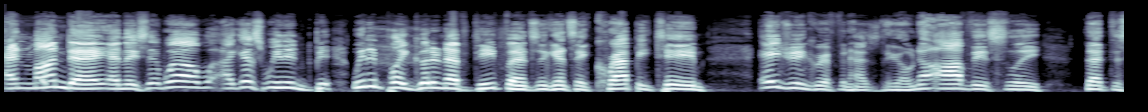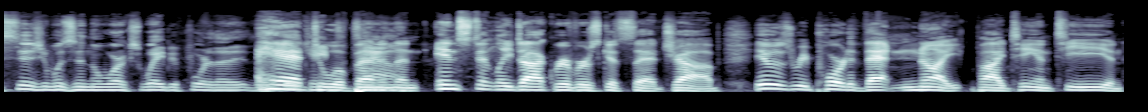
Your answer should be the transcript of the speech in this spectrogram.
and Monday, and they said, "Well, I guess we didn't be, we didn't play good enough defense against a crappy team." Adrian Griffin has to go. Now, obviously, that decision was in the works way before the, the Had to have been, town. and then instantly Doc Rivers gets that job. It was reported that night by TNT and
